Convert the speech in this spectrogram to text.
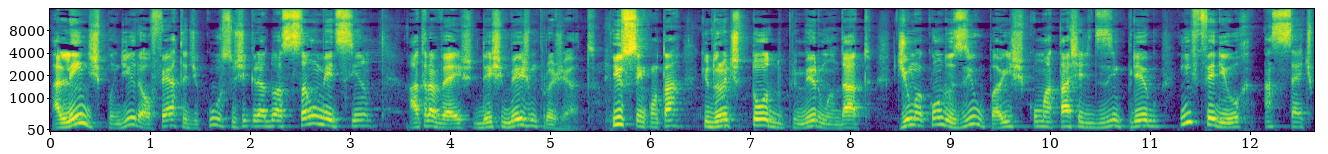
Além de expandir a oferta de cursos de graduação em medicina através deste mesmo projeto. Isso sem contar que durante todo o primeiro mandato, Dilma conduziu o país com uma taxa de desemprego inferior a 7%.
